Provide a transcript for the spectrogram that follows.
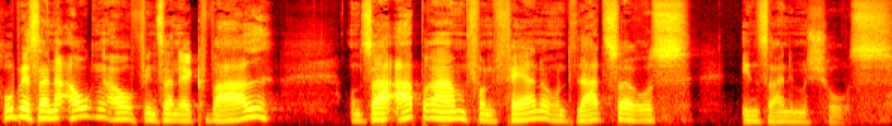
hob er seine Augen auf in seiner Qual und sah Abraham von ferne und Lazarus in seinem Schoß.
